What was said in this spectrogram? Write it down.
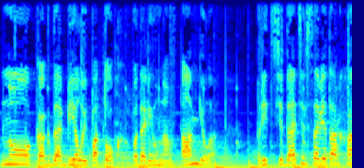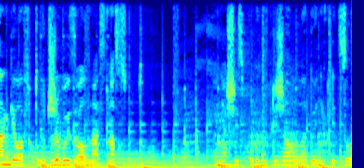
Но когда Белый поток подарил нам ангела, председатель Совета Архангелов тут же вызвал нас на суд. Поняша испуганно прижала ладони к лицу,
